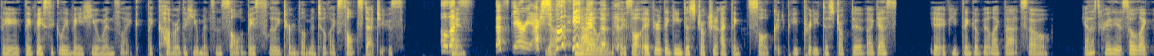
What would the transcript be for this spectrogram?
they they basically made humans like they cover the humans in salt, basically turned them into like salt statues. oh, that's that's scary, actually. Yeah, annihilated the place. So if you're thinking destruction, I think salt could be pretty destructive. I guess if you think of it like that. So yeah, that's crazy. So like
